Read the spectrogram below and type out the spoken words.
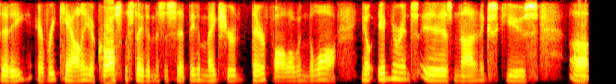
city, every county across the state of Mississippi to make sure they're following the law. You know, ignorance is not an excuse uh,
